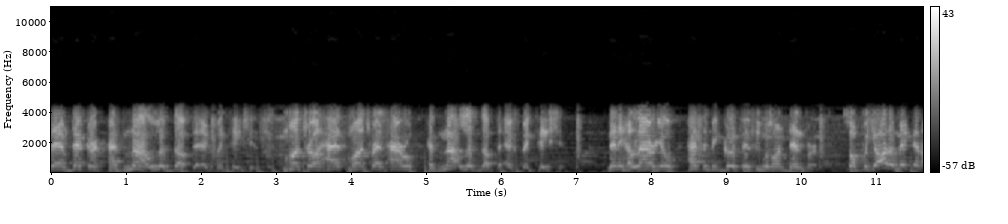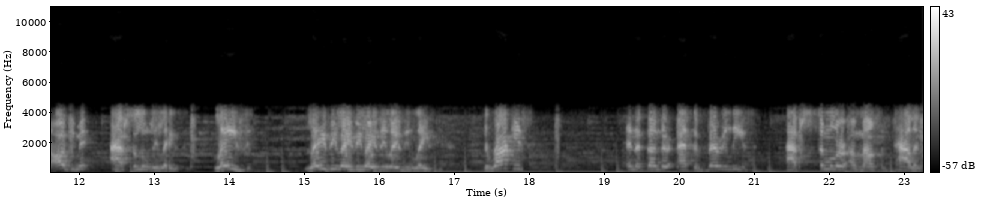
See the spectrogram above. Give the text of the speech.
Sam Dekker has not lived up to expectations. Montrezl Harrell has not lived up to expectations. Nene Hilario hasn't been good since he was on Denver. So for y'all to make that argument, absolutely lazy. Lazy. Lazy, lazy, lazy, lazy, lazy. The Rockets and the Thunder, at the very least, have similar amounts of talent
